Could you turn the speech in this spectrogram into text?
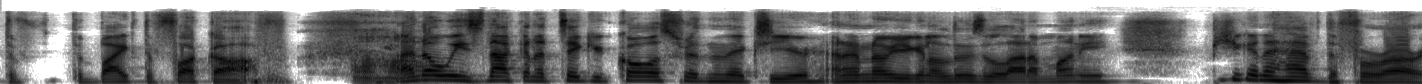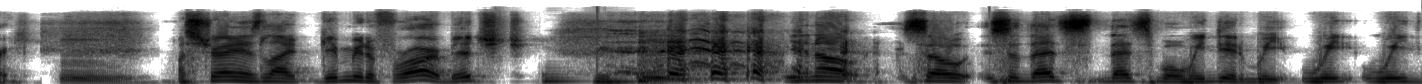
the, the bike to fuck off. Uh-huh. I know he's not going to take your calls for the next year, and I know you're going to lose a lot of money, but you're going to have the Ferrari. Mm. Australia's like, give me the Ferrari, bitch. Hmm. you know, so so that's that's what we did. We we we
